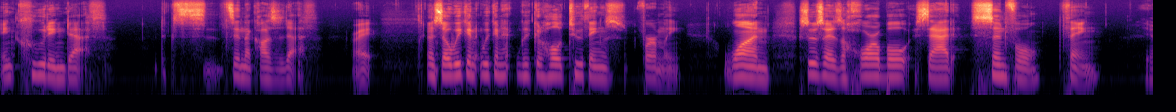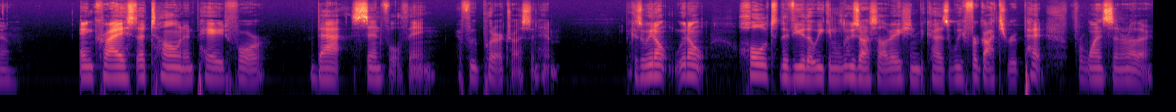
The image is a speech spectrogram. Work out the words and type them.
including death sin that causes death right? And so we can we can we can hold two things firmly. One suicide is a horrible sad sinful thing. Yeah. and Christ atoned and paid for that sinful thing if we put our trust in him. Because we don't we don't hold to the view that we can lose our salvation because we forgot to repent for sin or another.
